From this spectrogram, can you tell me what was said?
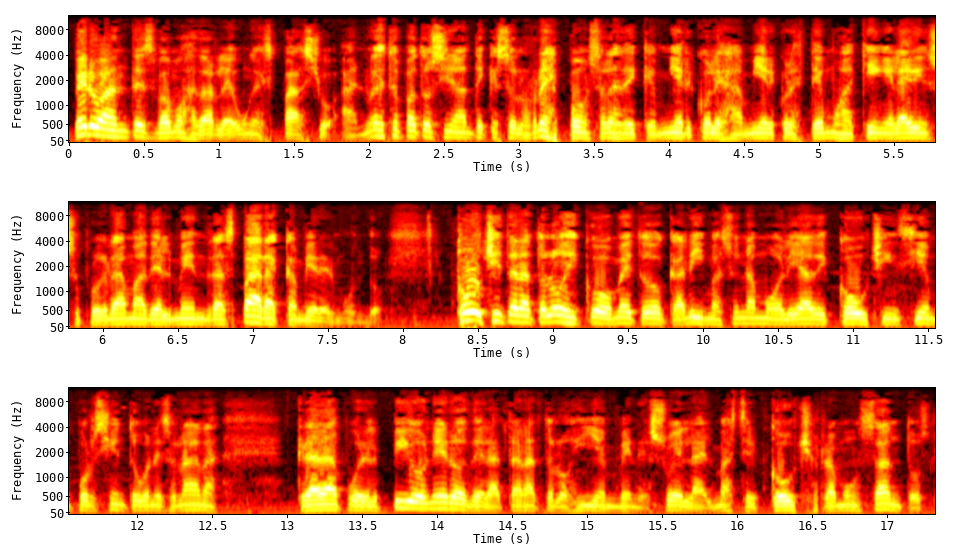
Pero antes vamos a darle un espacio a nuestros patrocinantes que son los responsables de que miércoles a miércoles estemos aquí en el aire en su programa de almendras para cambiar el mundo. Coaching tanatológico, método carisma, es una modalidad de coaching 100% venezolana creada por el pionero de la tanatología en Venezuela, el Master Coach Ramón Santos,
